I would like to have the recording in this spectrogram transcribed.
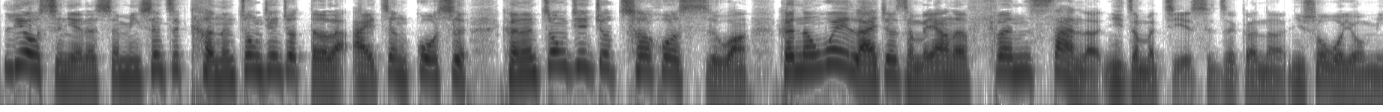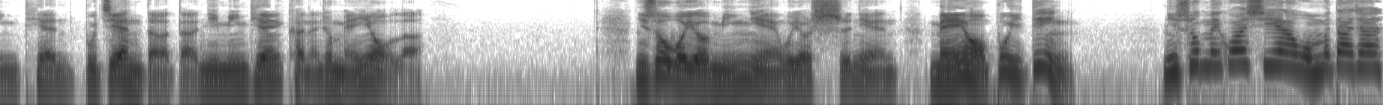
六十年的生命，甚至可能中间就得了癌症过世，可能中间就车祸死亡，可能未来就怎么样呢？分散了，你怎么解释这个呢？你说我有明天，不见得的，你明天可能就没有了。你说我有明年，我有十年，没有，不一定。你说没关系啊，我们大家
